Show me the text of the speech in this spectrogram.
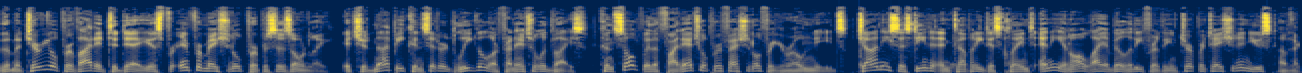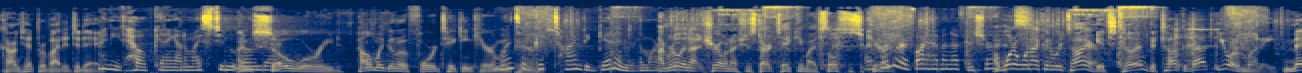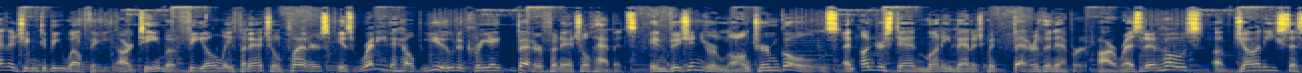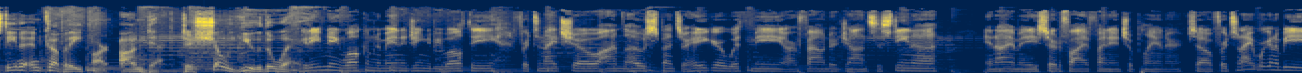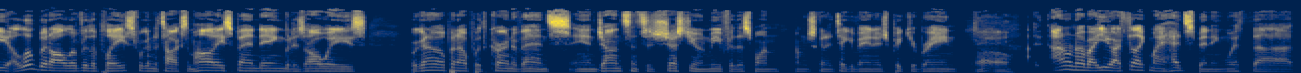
The material provided today is for informational purposes only. It should not be considered legal or financial advice. Consult with a financial professional for your own needs. Johnny Sestina and Company disclaims any and all liability for the interpretation and use of the content provided today. I need help getting out of my student loan I'm debt. so worried. How am I going to afford taking care of my When's a good time to get into the market? I'm really not sure when I should start taking my Social Security. I wonder if I have enough insurance. I wonder when I can retire. It's time to talk about your money. Managing to be wealthy. Our team of fee only financial planners is ready to help you to create better financial habits. Envision your long term goals and understand money management better than ever. Our resident hosts of Johnny, Sestina, and Company are on deck to show you the way. Good evening. Welcome to Managing to Be Wealthy. For tonight's show, I'm the host, Spencer Hager. With me, our founder, John Sestina, and I am a certified financial planner. So for tonight, we're going to be a little bit all over the place. We're going to talk some holiday spending, but as always, we're going to open up with current events. And John, since it's just you and me for this one, I'm just going to take advantage, pick your brain. Uh oh. I, I don't know about you. I feel like my head's spinning with uh,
